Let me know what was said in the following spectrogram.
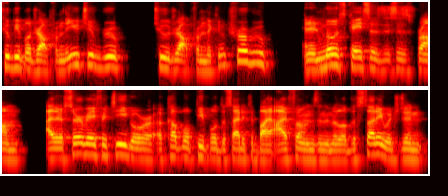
two people drop from the YouTube group, two drop from the control group. And in most cases, this is from either survey fatigue or a couple of people decided to buy iPhones in the middle of the study, which didn't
